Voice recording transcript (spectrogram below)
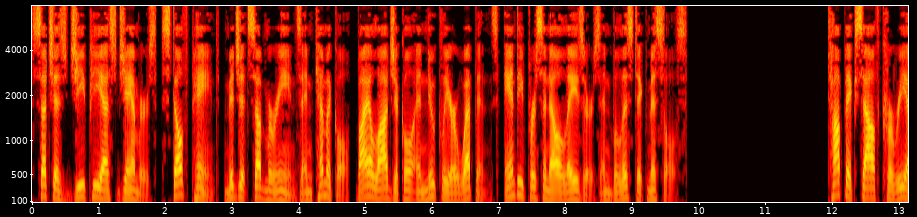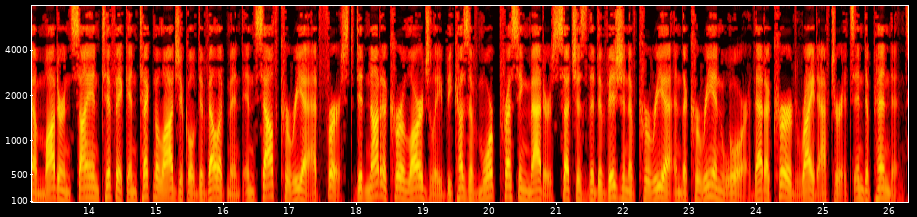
such as GPS jammers, stealth paint, midget submarines, and chemical, biological, and nuclear weapons, anti personnel lasers, and ballistic missiles. Topic South Korea Modern scientific and technological development in South Korea at first did not occur largely because of more pressing matters such as the division of Korea and the Korean War that occurred right after its independence.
